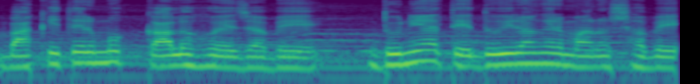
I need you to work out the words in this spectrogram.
বাকিদের মুখ কালো হয়ে যাবে। দুনিয়াতে দুই রঙের মানুষ হবে,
